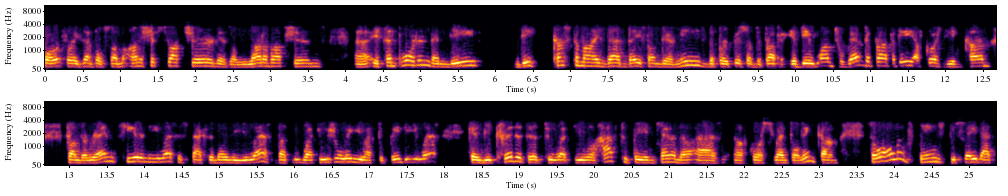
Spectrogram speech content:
For, for example, some ownership structure, there's a lot of options. Uh, it's important that they they customize that based on their needs, the purpose of the property. If they want to rent the property, of course, the income from the rent here in the U.S. is taxable in the U.S., but what usually you have to pay the U.S. can be credited to what you will have to pay in Canada as, of course, rental income. So all of things to say that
